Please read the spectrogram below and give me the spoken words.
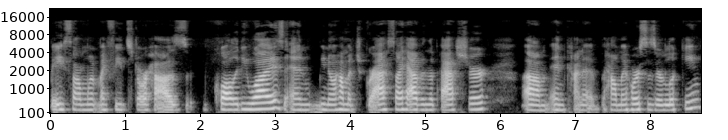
base on what my feed store has quality wise and you know how much grass I have in the pasture um, and kind of how my horses are looking.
